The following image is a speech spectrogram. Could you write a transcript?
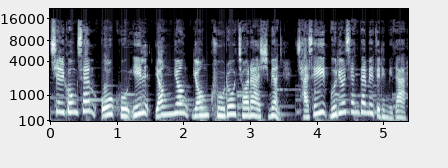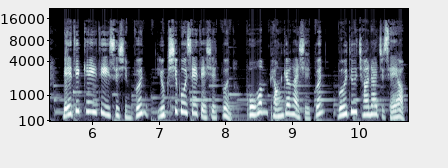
703-591-0009로 전화하시면 자세히 무료 상담해 드립니다. 메디케이드 있으신 분, 65세 되실 분, 보험 변경하실 분 모두 전화 주세요.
